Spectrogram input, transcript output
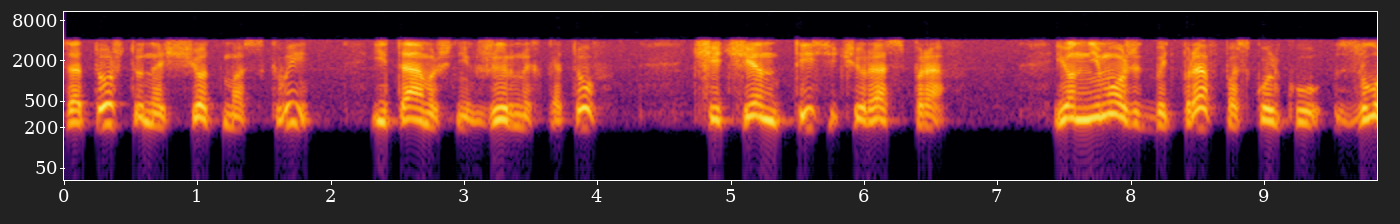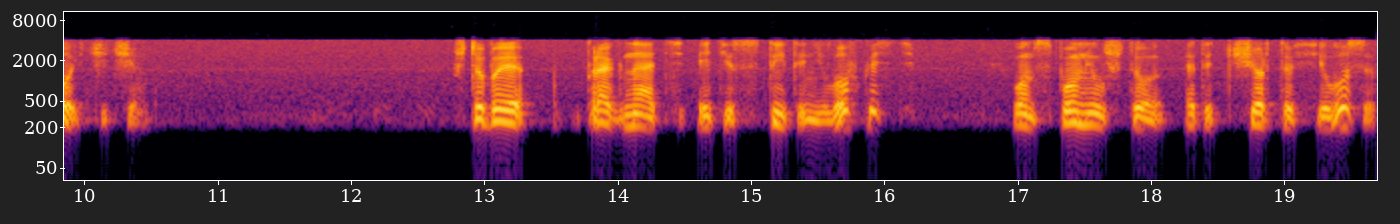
За то, что насчет Москвы и тамошних жирных котов Чечен тысячу раз прав. И он не может быть прав, поскольку злой чечен. Чтобы прогнать эти стыд и неловкость, он вспомнил, что этот чертов философ,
